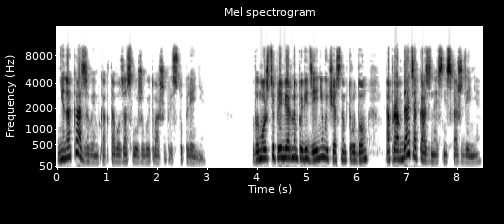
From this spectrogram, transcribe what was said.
Не наказываем, как того заслуживают ваши преступления. Вы можете примерным поведением и честным трудом оправдать оказанное снисхождение.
